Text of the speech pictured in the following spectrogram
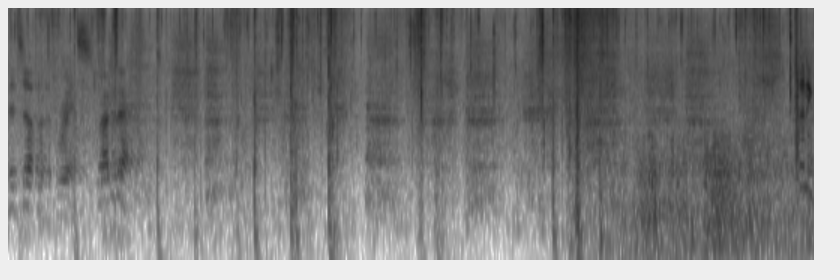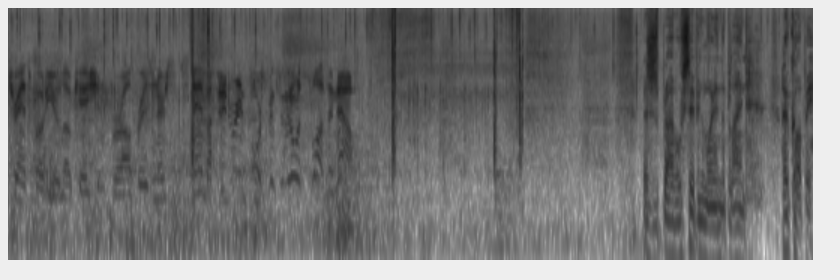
Heads up for the Fritz. Roger that. Sending transpo to your location for all prisoners. Stand by. Need reinforcements in the North Plaza now. This is Bravo 7-1 in the blind. How copy?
